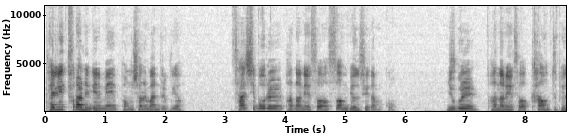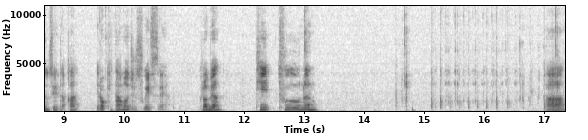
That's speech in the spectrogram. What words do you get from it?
텔리2라는 이름의 펑션을 만들고요. 45를 반환해서 썸 변수에 담고 6을 반환해서 카운트 변수에다가 이렇게 담아줄 수가 있어요. 그러면 t2는 바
